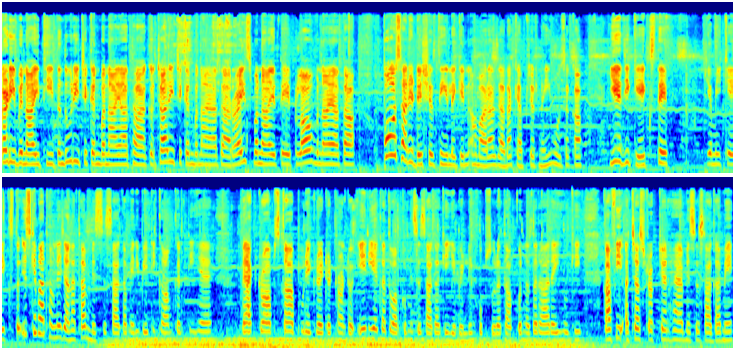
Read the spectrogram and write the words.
कड़ी बनाई थी, तंदूरी चिकन बनाया था, कचारी चिकन बनाया था, राइस बनाए थे, पुलाव बनाया था। बहुत सारी डिशेस थी, लेकिन हमारा ज़्यादा कैप्चर नहीं हो सका। ये जी केक्स थे। यमी केक्स तो इसके बाद हमने जाना था मिसेस आगा मेरी बेटी काम करती है। बैकड्रॉप्स का पूरे ग्रेटर टोरंटो एरिया का। तो आपको मिसेस आगा की ये बिल्डिंग खूबसूरत आपको नज़र आ रही होगी। काफ़ी अच्छा स्ट्रक्चर है मिसेस आगा में।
